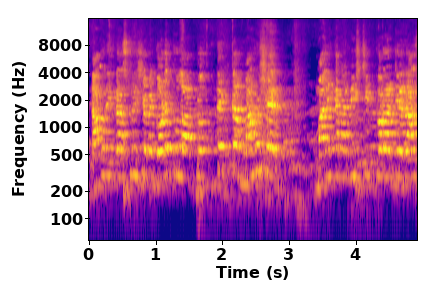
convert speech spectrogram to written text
নাগরিক রাষ্ট্র হিসেবে গড়ে তোলা প্রত্যেকটা মানুষের মালিকানা নিশ্চিত করার যে রাজ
